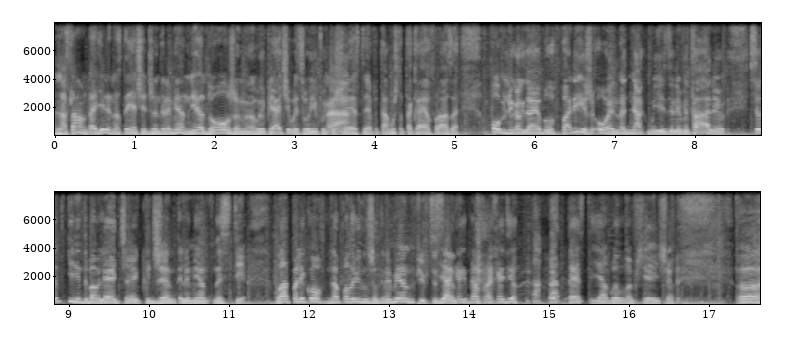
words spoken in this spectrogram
На самом-то деле настоящий джентльмен не должен выпячивать свои А. путешествия, потому что такая фраза «Помню, когда я был в Париже, ой, на днях мы ездили в Италию», все-таки не добавляет человеку джентльментности. Влад Поляков наполовину джентльмен. 50 Я когда проходил тест, я был вообще еще э,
